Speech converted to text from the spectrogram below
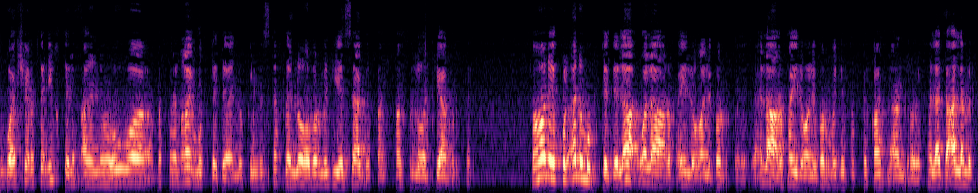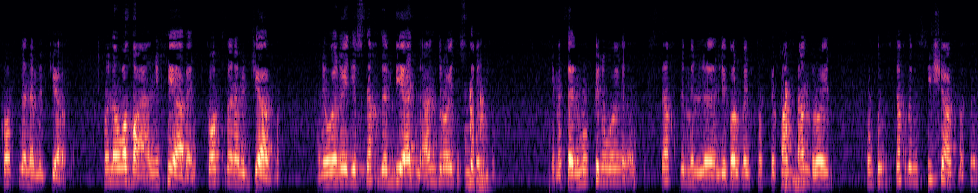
مباشرة يختلف عن أنه هو مثلا غير مبتدئ أنه كنا نستخدم لغة برمجية سابقا خاصة لغة Java مثلا. فهنا يقول أنا مبتدئ لا ولا أعرف أي لغة لبر... لا أعرف أي لغة لبرمجة تطبيقات ال Android. هل أتعلم ال Kotlin أم ال Java هنا وضع يعني خيارين يعني Kotlin أم ال Java يعني هو يريد يستخدم بيئة ال Android Studio يعني مثلا ممكن هو تستخدم لبرمجة تطبيقات Android ممكن تستخدم ال C Sharp مثلا.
